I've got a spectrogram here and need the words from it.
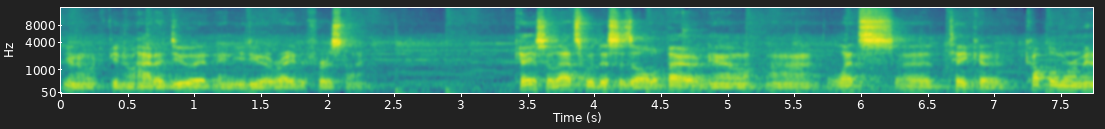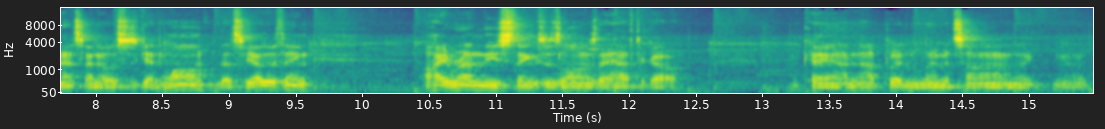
you know, if you know how to do it and you do it right the first time. Okay, so that's what this is all about. Now, uh, let's uh, take a couple more minutes. I know this is getting long. That's the other thing. I run these things as long as they have to go. Okay, I'm not putting limits on, like, you know,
